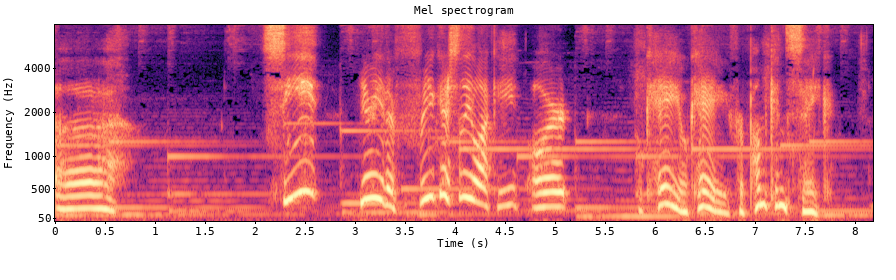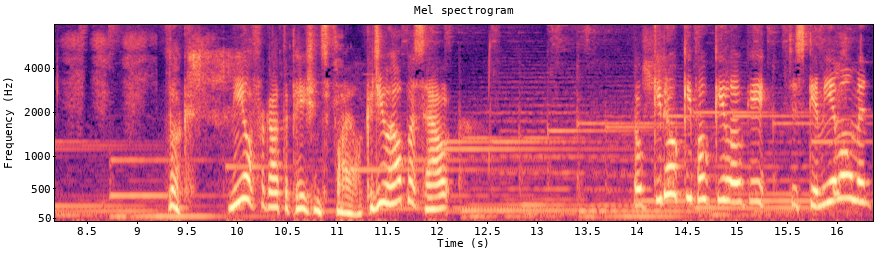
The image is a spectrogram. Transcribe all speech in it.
Uh. See? You're either freakishly lucky or. Okay, okay, for pumpkin's sake. Look, Neil forgot the patient's file. Could you help us out? Okie dokie pokey Loki. Just give me a moment.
